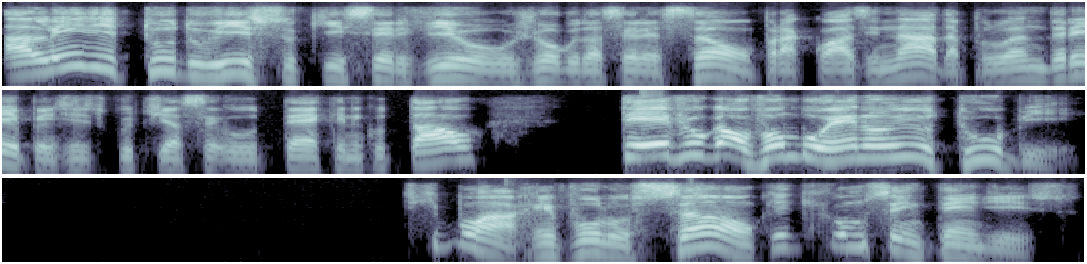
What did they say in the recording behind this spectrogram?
além de tudo isso que serviu o jogo da seleção para quase nada, para o André, para a gente discutir o técnico e tal, teve o Galvão Bueno no YouTube. Tipo uma revolução? Que, como você entende isso?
